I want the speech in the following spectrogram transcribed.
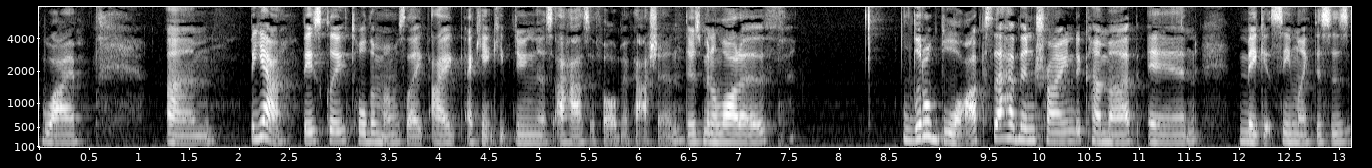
why. Um, but yeah, basically told them I was like, I, I can't keep doing this. I have to follow my passion. There's been a lot of little blocks that have been trying to come up and make it seem like this is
